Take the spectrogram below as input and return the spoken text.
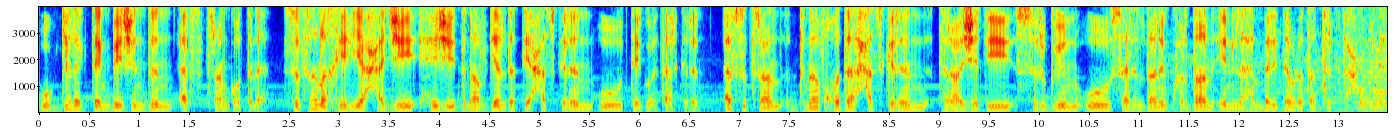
û gelek dengbêjin din ev stran gotine. Strana Xêliya Hecî hêjî di navgel de tê hezkirin û têguhdarkirin. Ev stran di nav xwe de hezkirin, trajedî, sürgün û serhildanên Kurdan ên li hemberî dewleta Tirk dehewîne.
